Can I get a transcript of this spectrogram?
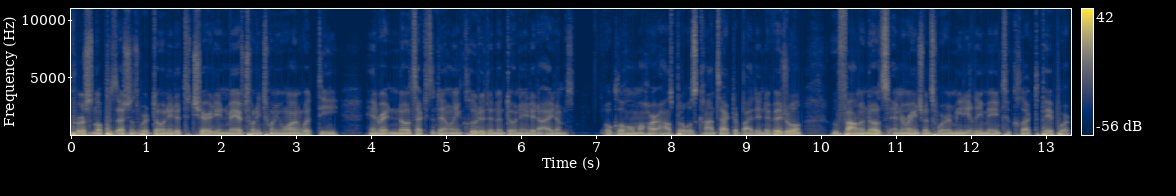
personal possessions were donated to charity in May of 2021 with the handwritten notes accidentally included in the donated items. Oklahoma Heart Hospital was contacted by the individual who found the notes, and arrangements were immediately made to collect the paperwork.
